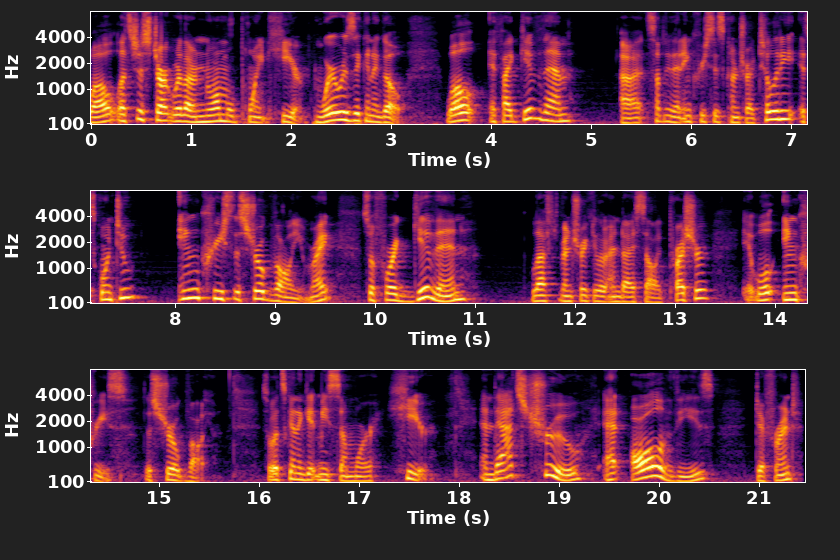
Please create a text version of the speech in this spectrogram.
Well, let's just start with our normal point here. Where is it going to go? Well, if I give them uh, something that increases contractility, it's going to increase the stroke volume, right? So for a given left ventricular end diastolic pressure, it will increase the stroke volume. So it's going to get me somewhere here. And that's true at all of these different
